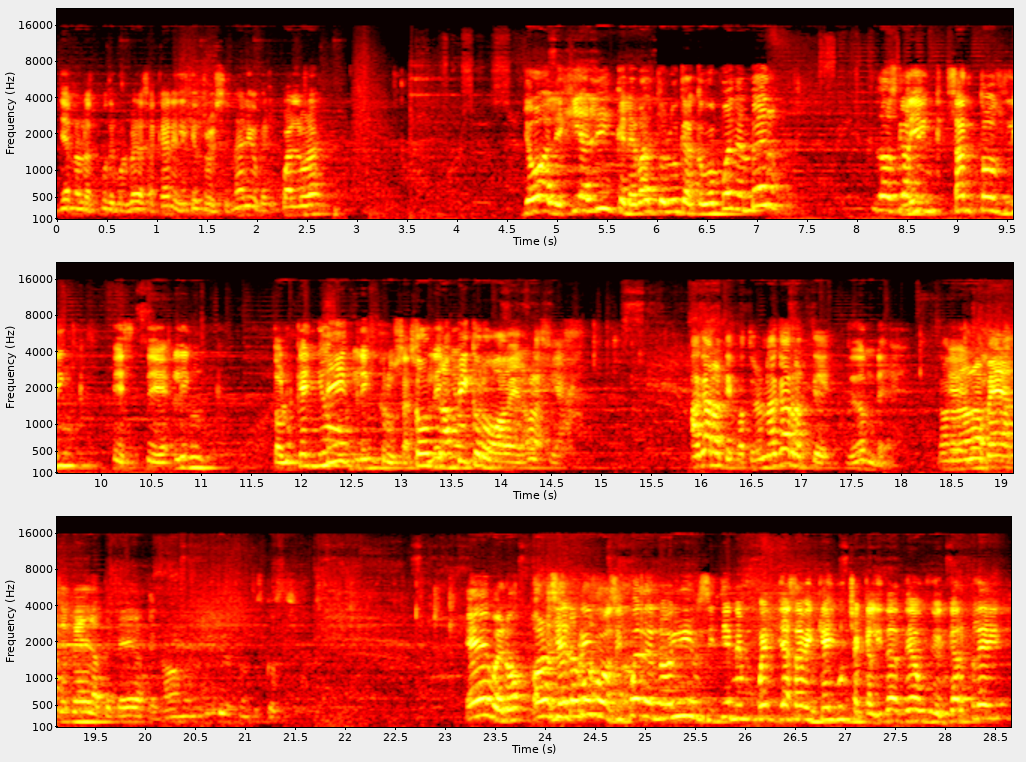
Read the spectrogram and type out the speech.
ya no las pude volver a sacar, elegí otro escenario, a ver cuál era. Yo elegí a Link que le va al Toluca. Como pueden ver, los. Link Santos, Link este Link Toluqueño, Link Link, Cruz Contra. Piccolo. A ver, ahora sí. Agárrate, ecuatoriano, agárrate. ¿De dónde? No, no, no, no, espérate, espérate, espérate. No, no, no, no quiero tantas cosas. Eh, bueno, ahora sí Si el primo, si pueden oír, si tienen, pues, ya saben que hay mucha calidad de audio en CarPlay,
